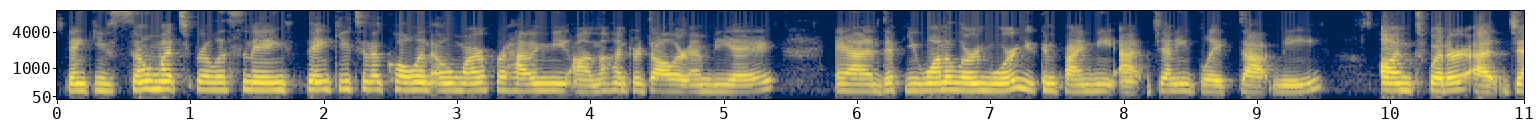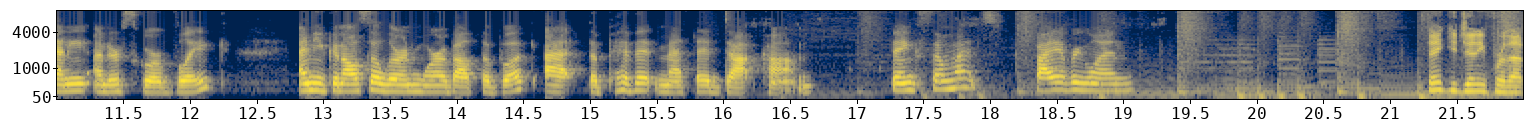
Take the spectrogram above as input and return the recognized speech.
Thank you so much for listening. Thank you to Nicole and Omar for having me on the $100 MBA. And if you want to learn more, you can find me at jennyblake.me, on Twitter at jenny underscore blake. And you can also learn more about the book at thepivotmethod.com. Thanks so much. Bye, everyone. Thank you, Jenny, for that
